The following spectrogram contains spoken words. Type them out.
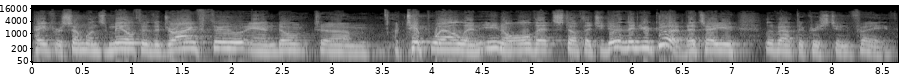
pay for someone's meal through the drive-through and don't um, tip well and you know all that stuff that you do and then you're good. That's how you live out the christian faith.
